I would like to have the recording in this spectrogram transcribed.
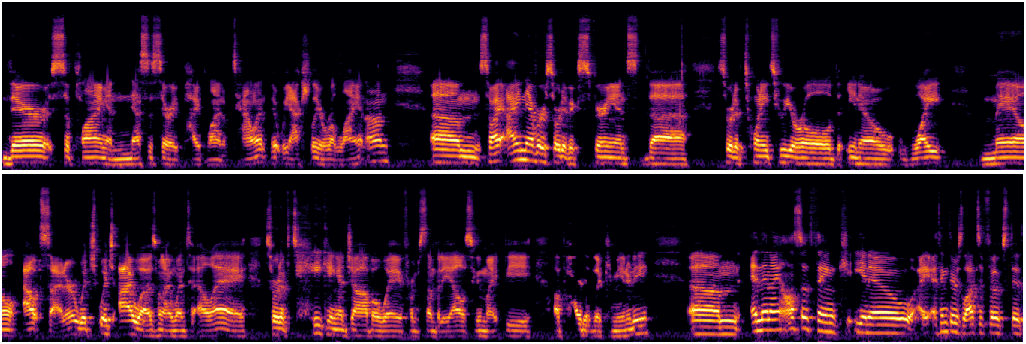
they're supplying a necessary pipeline of talent that we actually are reliant on. Um, so I, I never sort of experienced the sort of 22 year old, you know, white male outsider, which which I was when I went to LA, sort of taking a job away from somebody else who might be a part of the community. Um, and then I also think, you know, I, I, think there's lots of folks that,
